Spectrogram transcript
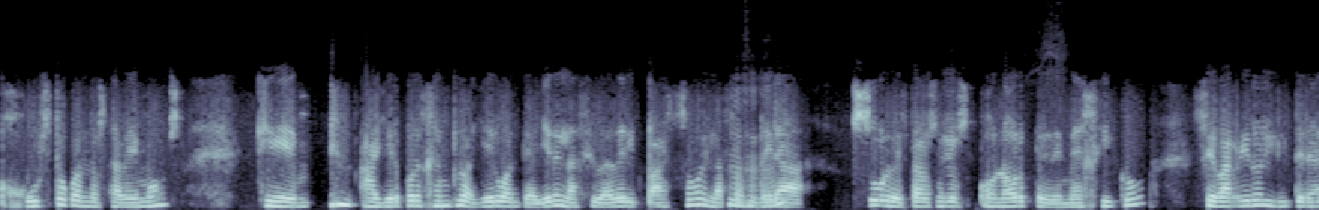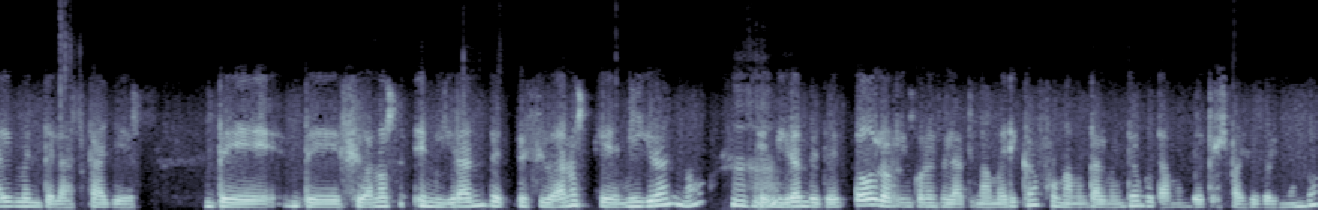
justo cuando sabemos que ayer, por ejemplo, ayer o anteayer en la ciudad del Paso, en la frontera sur de Estados Unidos o norte de México, se barrieron literalmente las calles de, de ciudadanos emigrantes, de, ciudadanos que emigran, ¿no? Que emigran de todos los rincones de Latinoamérica, fundamentalmente, aunque también de otros países del mundo,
